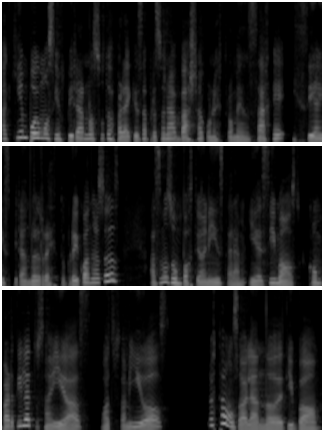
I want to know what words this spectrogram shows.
¿a quién podemos inspirar nosotros para que esa persona vaya con nuestro mensaje y siga inspirando al resto? Porque cuando nosotros hacemos un posteo en Instagram y decimos, compartile a tus amigas o a tus amigos, no estamos hablando de tipo,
